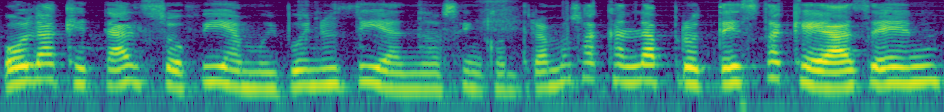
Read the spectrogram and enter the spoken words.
Hola, ¿qué tal Sofía? Muy buenos días. Nos encontramos acá en la protesta que hacen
